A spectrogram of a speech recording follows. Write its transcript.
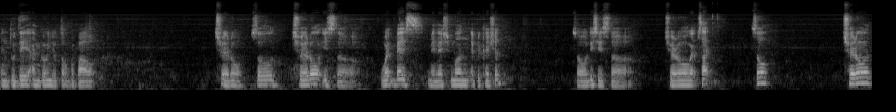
and today I'm going to talk about Trello. So Trello is a web-based management application. So this is the Trello website. So Trello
